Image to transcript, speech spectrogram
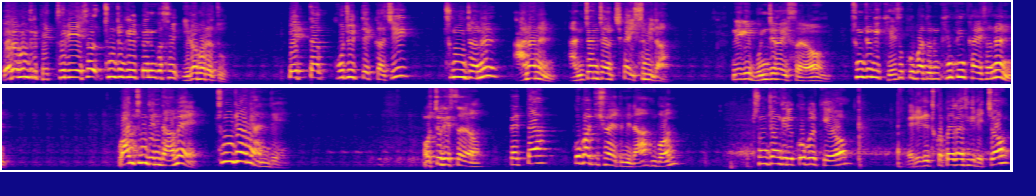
여러분들이 배터리에서 충전기를 빼는 것을 잃어버려도 뺐다 꽂을 때까지 충전을 안 하는 안전장치가 있습니다. 근데 이게 문제가 있어요. 충전기 계속 꼽아두는 캠핑카에서는 완충된 다음에 충전이 안 돼. 어쩌겠어요. 뺐다 꼽아 주셔야 됩니다. 한번 충전기를 꼽을게요. LED2가 빨간색이 됐죠?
